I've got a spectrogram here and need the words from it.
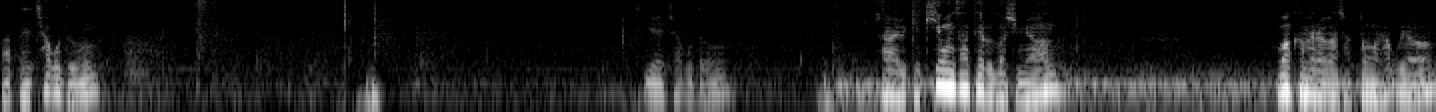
앞에 차고등 뒤에 차고등 자 이렇게 키운 상태로 넣으시면 후방 카메라가 작동을 하고요.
